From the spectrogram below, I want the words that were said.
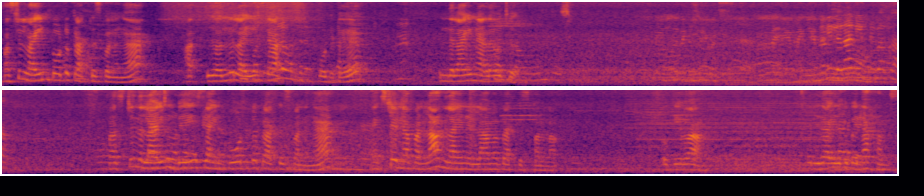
ஃபஸ்ட்டு லைன் போட்டு ப்ராக்டிஸ் பண்ணுங்கள் இது வந்து லைட்டாக போட்டுட்டு இந்த லைன் அளவுக்கு இல்லைன்னா நீ இப்படி வாக்கா ஃபஸ்ட்டு இந்த லைன் பேஸ் லைன் போட்டுட்டு ப்ராக்டிஸ் பண்ணுங்கள் நெக்ஸ்ட் என்ன பண்ணலாம்? அந்த லைன் இல்லாமல் ப்ராக்டிஸ் பண்ணலாம். ஓகேவா புரியுதா? இதுக்கு பேர் தான் ஹம்ஸ்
